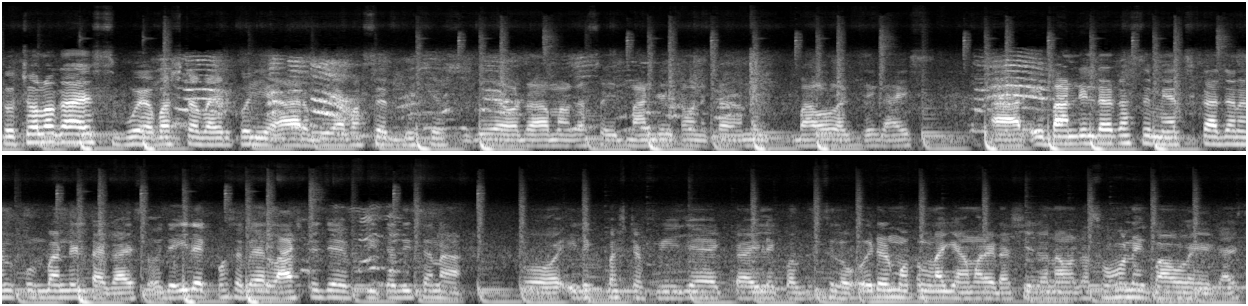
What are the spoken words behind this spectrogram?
তো চলো গাইস বুয়া বাসটা বাইর করি আর বইয়া বাসের বিশেষ যে অর্ডার আমার কাছে, এই বান্ডিলটা অনেকটা অনেক ভালো লাগছে গাইস আর এই বান্ডিলটার কাছে ম্যাচ কা জানেন কোন বান্ডিলটা গাইস ওই যে ইলেক পাসে লাস্টে যে ফ্রিটা দিছে না, তো ইলেক পাসটা ফ্রি যে একটা ইলেক পাস দিছিল, ওইটার মতন লাগে আমার এটা সেই জন্য আমার কাছে অনেক ভালো লাগে গাইস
